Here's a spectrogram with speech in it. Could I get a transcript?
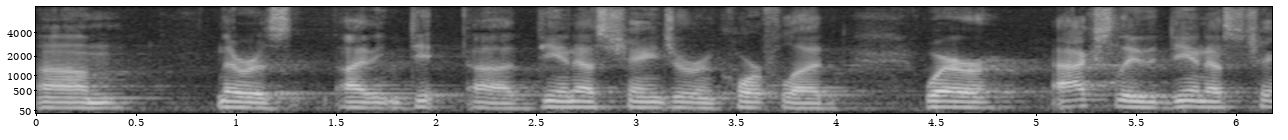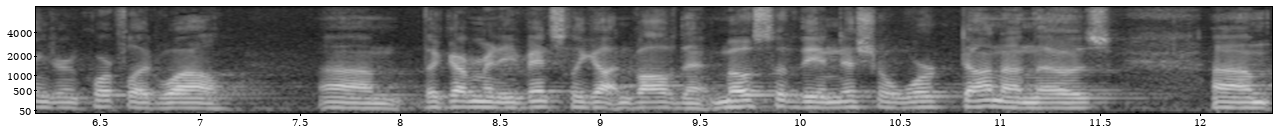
Um, there was, I think, D, uh, DNS changer and Coreflood, where actually the DNS changer and Coreflood, while um, the government eventually got involved in it, most of the initial work done on those um,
